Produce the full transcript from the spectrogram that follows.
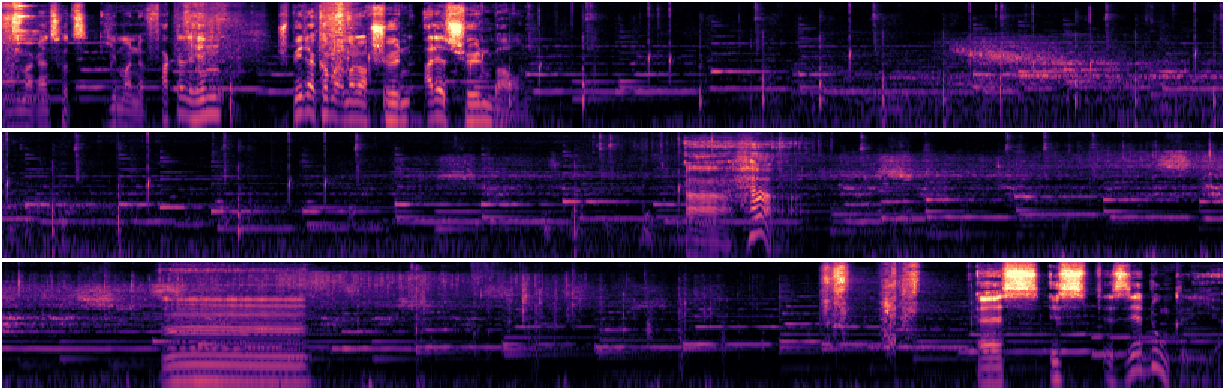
Machen wir ganz kurz hier mal eine Fackel hin. Später können wir immer noch schön alles schön bauen. Ist sehr dunkel hier.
